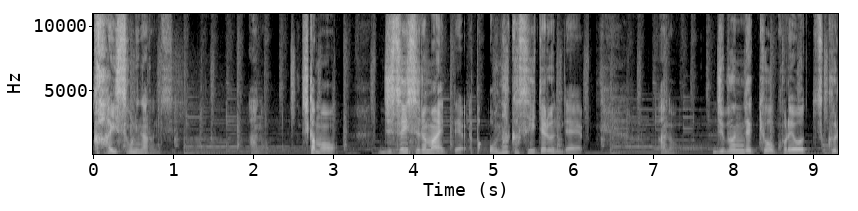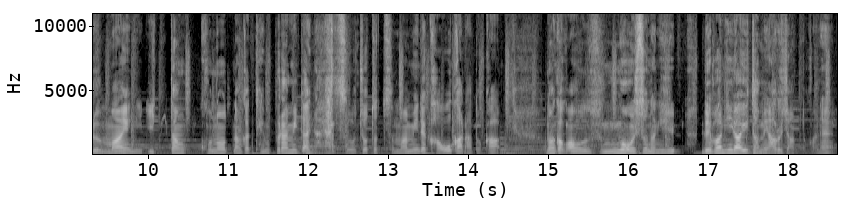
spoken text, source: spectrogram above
買いそうになるんですよ。あのしかも自炊する前ってやっぱお腹空いてるんであの自分で今日これを作る前に一旦このなんか天ぷらみたいなやつをちょっとつまみで買おうかなとかなんかあすんごい美味しそうなにレバニラ炒めあるじゃんとかね。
